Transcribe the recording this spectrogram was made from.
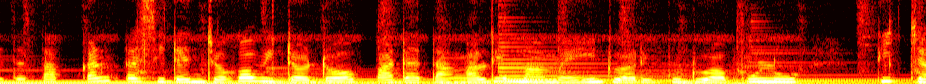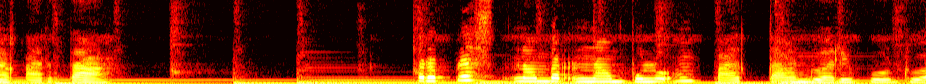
ditetapkan Presiden Joko Widodo pada tanggal 5 Mei 2020 di Jakarta. Perpres nomor 64 tahun 2020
